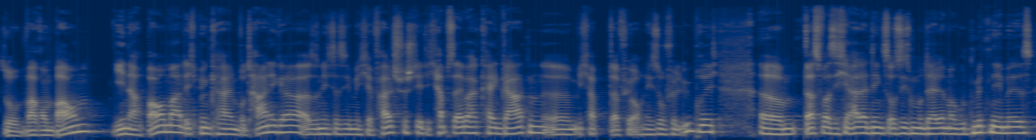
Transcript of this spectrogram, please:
So, warum Baum? Je nach Baumart. Ich bin kein Botaniker, also nicht, dass ihr mich hier falsch versteht. Ich habe selber keinen Garten, ähm, ich habe dafür auch nicht so viel übrig. Ähm, das, was ich hier allerdings aus diesem Modell immer gut mitnehme, ist,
